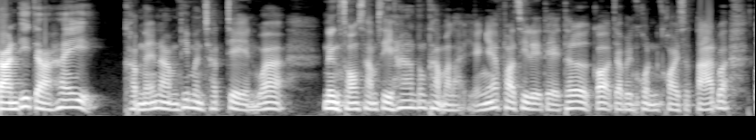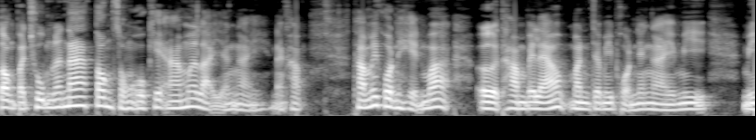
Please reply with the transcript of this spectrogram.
การที่จะให้คำแนะนำที่มันชัดเจนว่า 1 2 3 4 5 ต้องทำอะไร อย่างเงี้ย facilitator ก็จะเป็นคนคอยสตาร์ทว่าต้องประชุมแล้วนะต้องส่ง OKR เมื่อไหร่ยังไงนะครับทำให้คนเห็นว่าเออทำไปแล้วมันจะมีผลยังไง มีมี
